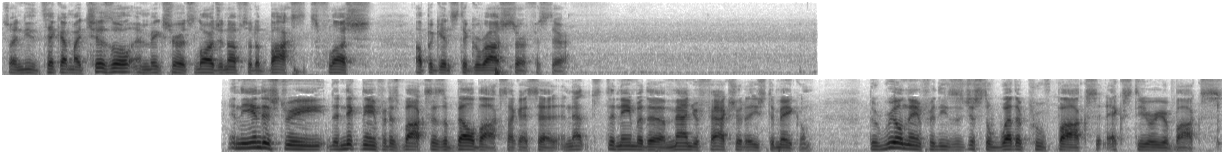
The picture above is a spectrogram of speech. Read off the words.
so I need to take out my chisel and make sure it's large enough so the box is flush up against the garage surface there. In the industry, the nickname for this box is a bell box, like I said, and that's the name of the manufacturer that used to make them. The real name for these is just a weatherproof box, an exterior box.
